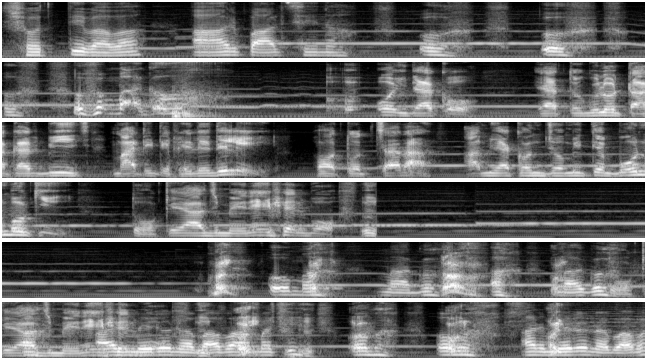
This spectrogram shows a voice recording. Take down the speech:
সত্যি বাবা আর পারছি না। মাগো ওই দেখো এতগুলো টাকার বীজ মাটিতে ফেলে দিলি? হতচ্ছাড়া আমি এখন জমিতে বুনবো কি? তোকে আজ মেরেই ফেলব। ও মা মাগো মাগো তোকে আজ মেরেই আর ফেলব। মেরো না বাবা আমাকে। ও মা ও মা আর মেরো না বাবা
